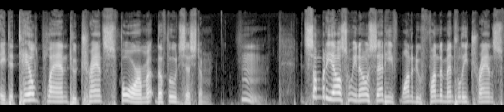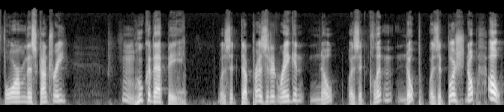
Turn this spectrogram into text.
a detailed plan to transform the food system. Hmm. Somebody else we know said he wanted to fundamentally transform this country? Hmm, who could that be? Was it uh, President Reagan? Nope. Was it Clinton? Nope. Was it Bush? Nope. Oh,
